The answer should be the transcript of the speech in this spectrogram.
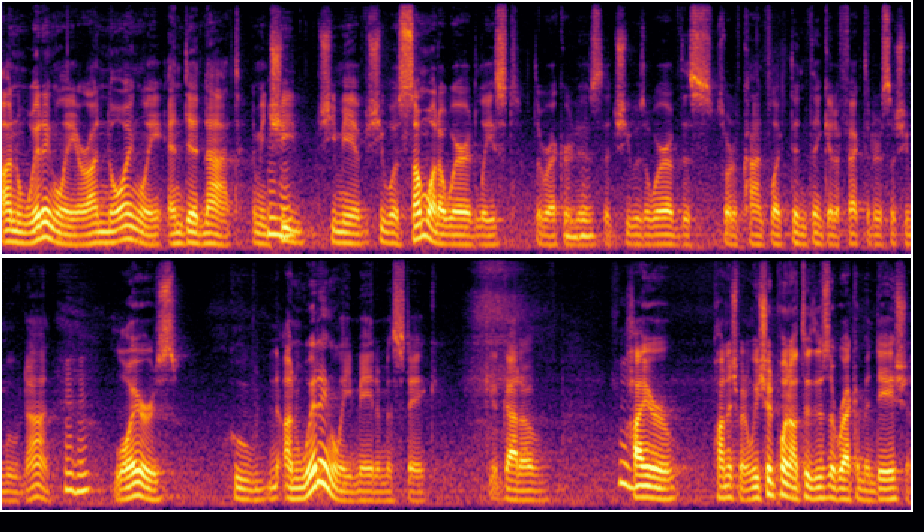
unwittingly or unknowingly, and did not. I mean, she, Mm-hmm. she may have, she was somewhat aware, at least, the record is, that she was aware of this sort of conflict, didn't think it affected her, so she moved on. Mm-hmm. Lawyers who unwittingly made a mistake got a Hmm. higher punishment. We should point out, too, this is a recommendation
